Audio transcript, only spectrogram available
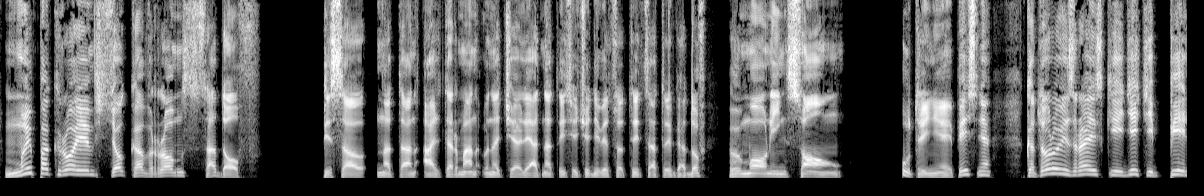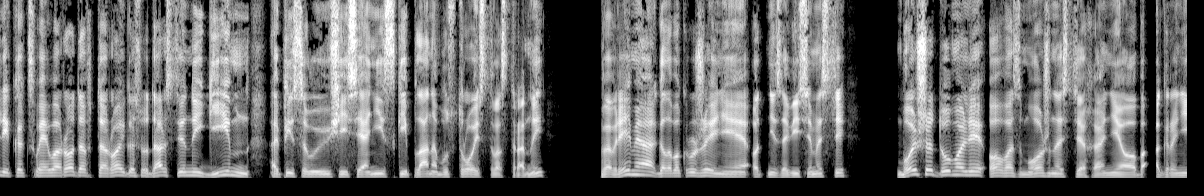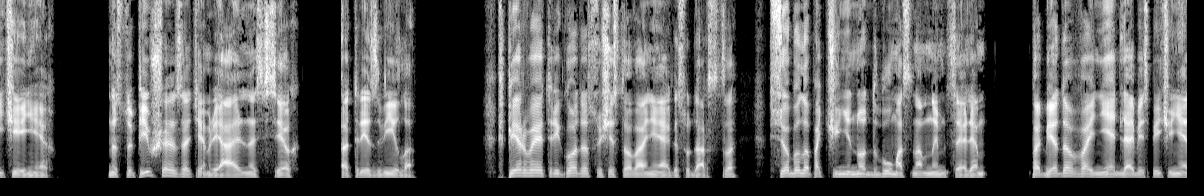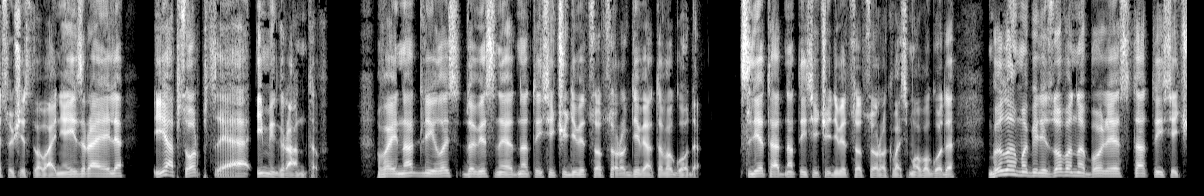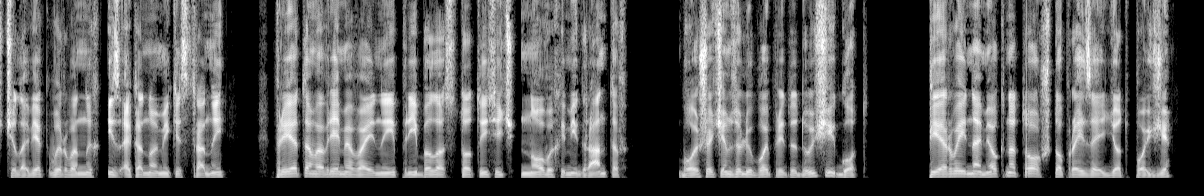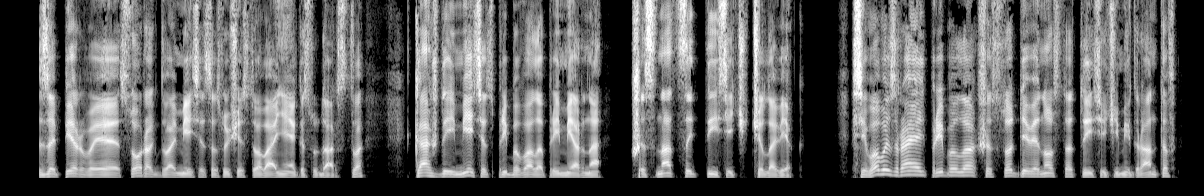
мы покроем все ковром садов, писал Натан Альтерман в начале 1930-х годов в Morning Song. Утренняя песня, которую израильские дети пели как своего рода второй государственный гимн, описывающий сионистский план обустройства страны, во время головокружения от независимости больше думали о возможностях, а не об ограничениях. Наступившая затем реальность всех отрезвила. В первые три года существования государства все было подчинено двум основным целям – победа в войне для обеспечения существования Израиля и абсорбция иммигрантов. Война длилась до весны 1949 года. С лета 1948 года было мобилизовано более 100 тысяч человек, вырванных из экономики страны. При этом во время войны прибыло 100 тысяч новых иммигрантов, больше, чем за любой предыдущий год. Первый намек на то, что произойдет позже. За первые 42 месяца существования государства – каждый месяц прибывало примерно 16 тысяч человек. Всего в Израиль прибыло 690 тысяч иммигрантов,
